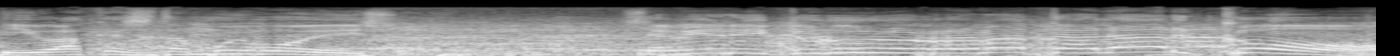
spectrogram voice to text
y Vázquez están muy movedizos. Se viene Iturburu, remata al arco.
